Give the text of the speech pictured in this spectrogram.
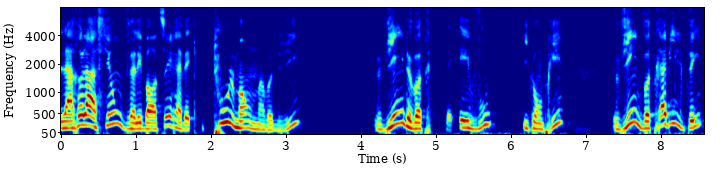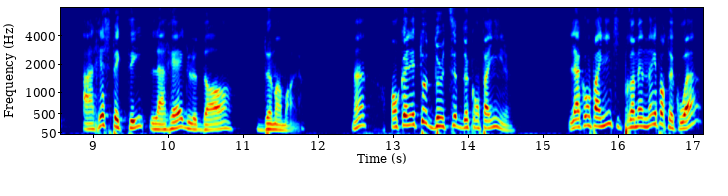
La relation que vous allez bâtir avec tout le monde dans votre vie vient de votre, et vous y compris, vient de votre habileté à respecter la règle d'or de ma mère. Hein? On connaît tous deux types de compagnies. La compagnie qui te promène n'importe quoi,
